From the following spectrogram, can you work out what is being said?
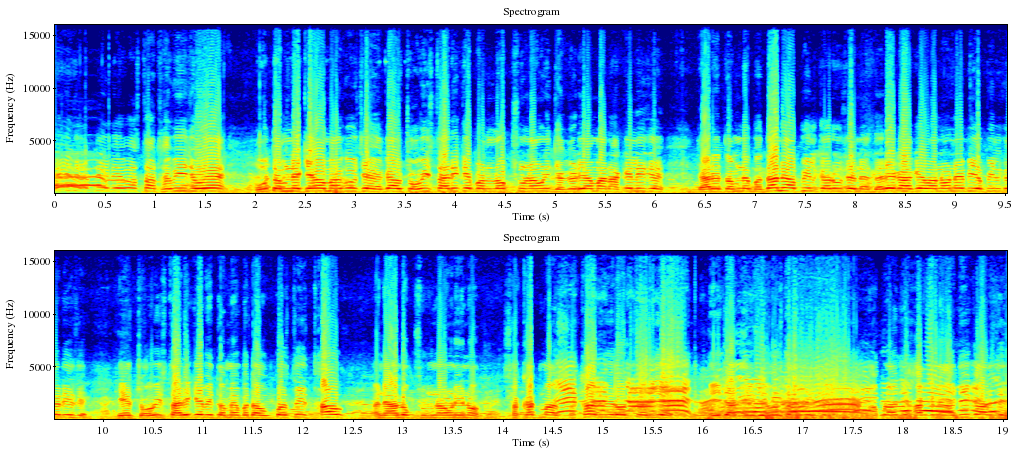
એ જાતની વ્યવસ્થા થવી જોઈએ. હું તમને કહેવા માંગુ છે, અગાઉ ચોવીસ તારીખે પણ લોક સુનાવણી ઝઘડિયામાં રાખેલી છે. ત્યારે તમને બધાને અપીલ કરું છે ને દરેક આગેવાનોને બી અપીલ કરી છે કે ચોવીસ તારીખે બી તમે બધા ઉપસ્થિત થાવ અને આ લોક સુનાવણીનો સખતમાં સખત વિરોધ કરીએ. એ જાતની વ્યવસ્થા આપણા જે હક અધિકાર છે,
